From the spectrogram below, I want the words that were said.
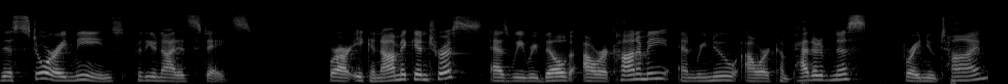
this story means for the United States, for our economic interests as we rebuild our economy and renew our competitiveness for a new time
